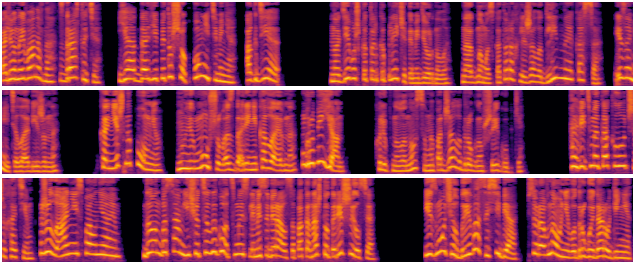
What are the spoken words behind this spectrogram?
«Алена Ивановна, здравствуйте! Я Дарья Петушок, помните меня? А где...» Но девушка только плечиками дернула, на одном из которых лежала длинная коса, и заметила обиженно. «Конечно, помню. Ну и муж у вас, Дарья Николаевна, грубиян!» хлюпнула носом и поджала дрогнувшие губки. А ведь мы как лучше хотим, желания исполняем. Да он бы сам еще целый год с мыслями собирался, пока на что-то решился. Измучил бы и вас, и себя. Все равно у него другой дороги нет.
